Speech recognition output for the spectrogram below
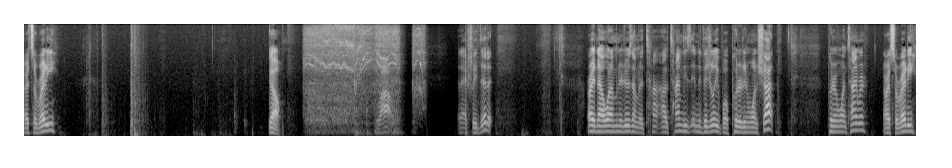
right, so ready? Go. Wow. It actually did it. All right, now what I'm going to do is I'm going to uh, time these individually. We'll put it in one shot, put it in one timer. All right, so ready?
